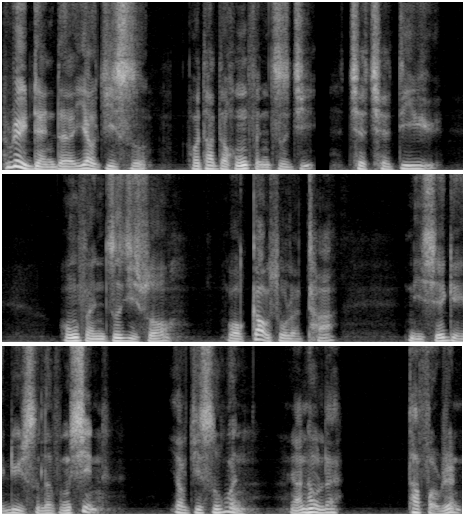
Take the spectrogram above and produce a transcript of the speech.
瑞典的药剂师和他的红粉知己窃窃低语。红粉知己说：“我告诉了他，你写给律师那封信。”药剂师问：“然后呢？”他否认，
